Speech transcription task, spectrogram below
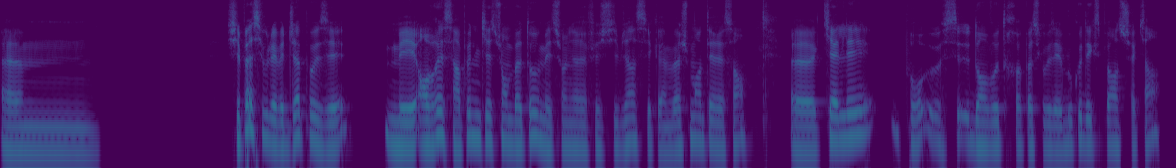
Je sais pas si vous l'avez déjà posé, mais en vrai, c'est un peu une question bateau, mais si on y réfléchit bien, c'est quand même vachement intéressant. Euh, quelle est, pour, dans votre, parce que vous avez beaucoup d'expérience chacun,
